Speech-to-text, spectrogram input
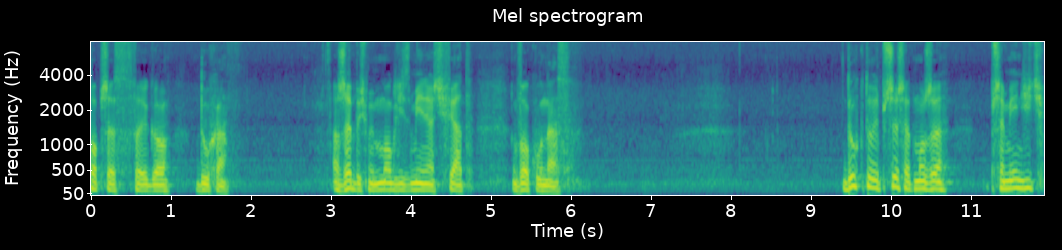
poprzez swojego ducha, ażebyśmy mogli zmieniać świat wokół nas. Duch, który przyszedł, może przemienić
